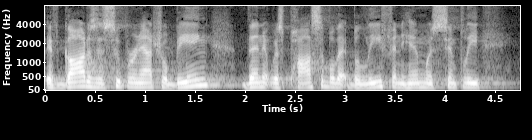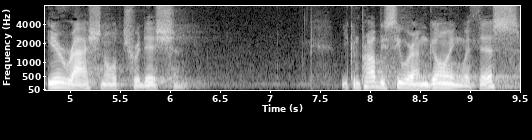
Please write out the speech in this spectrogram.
if God is a supernatural being, then it was possible that belief in him was simply irrational tradition. You can probably see where I'm going with this.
